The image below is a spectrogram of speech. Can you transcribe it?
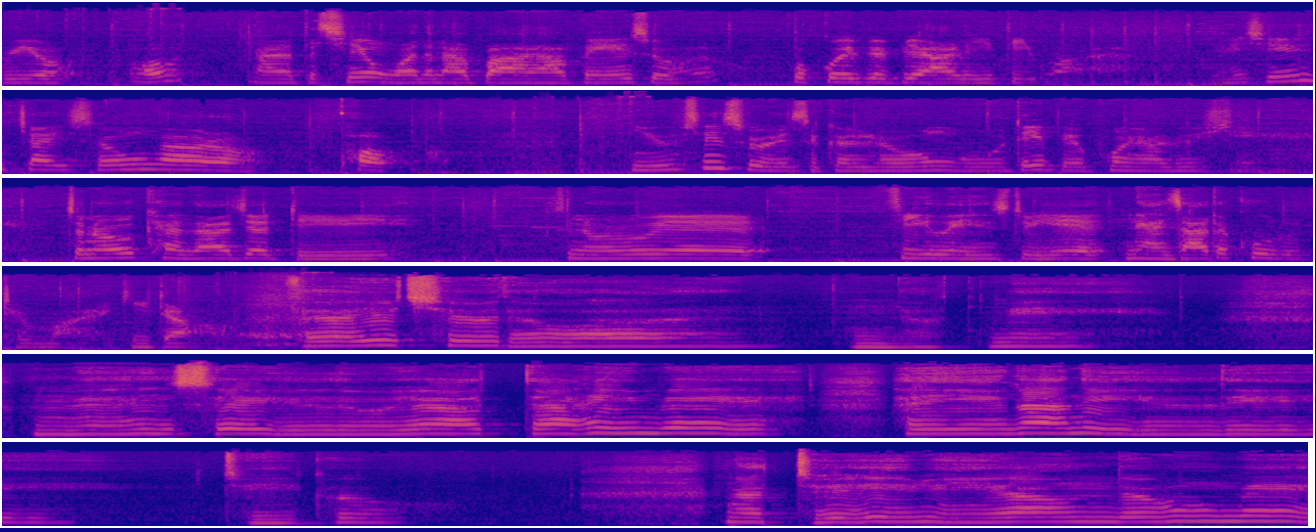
ပြီးတော့ဟောငါတချင်းဝါသနာပါတာပဲဆိုတော့ကိုယ်ကွယ်ပြပြလေးတည်သွားတာရင်းချင်းကြိုက်ဆုံးကတော့ဖောက် music ဆိုတဲ့စကားလုံးကိုတိတ်ပဲဖွင့်ရလို့ရှင်ကျွန်တော်တို့ခံစားချက်တွေကျွန်တော်တို့ရဲ့ feelings တွေရဲ့နံစားတစ်ခုလို့ထင်ပါတယ်ဂီတ Fair to the one not me မင်းစေလိုရတိုင်းပဲအရင်ကနေလေဒီကို ငါတွေ့မြင်အောင်တော့မဲ့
